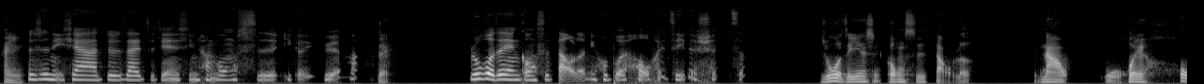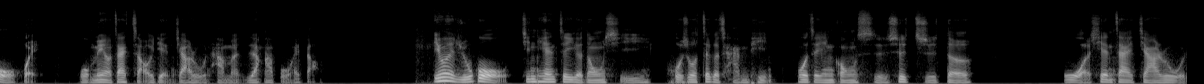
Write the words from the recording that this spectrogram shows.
嘿就是你现在就是在这间新创公司一个月嘛？对。如果这间公司倒了，你会不会后悔自己的选择？如果这间公司倒了，那我会后悔我没有再早一点加入他们，让它不会倒。因为如果今天这个东西，或者说这个产品或这间公司是值得我现在加入，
